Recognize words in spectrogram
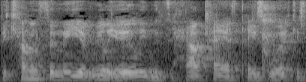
becoming familiar really early with how KFPs work is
